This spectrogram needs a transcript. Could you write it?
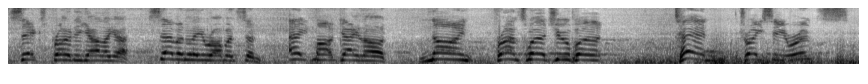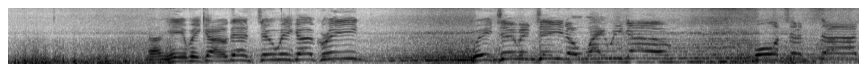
Six, Brody Gallagher. Seven, Lee Robinson. Eight, Mark Gaylord. Nine, Francois Joubert. Ten, Tracy Roots. And here we go then. Do we go green? We do indeed. Away we go. Mortensen.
